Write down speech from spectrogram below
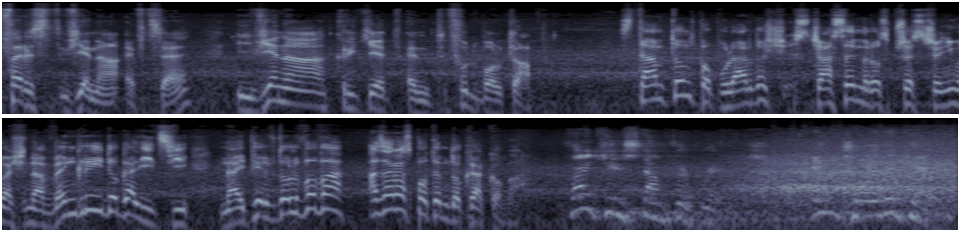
First Vienna FC i Vienna Cricket and Football Club. Stamtąd popularność z czasem rozprzestrzeniła się na Węgry i do Galicji. Najpierw do Lwowa, a zaraz potem do Krakowa. Thank you, Stamford Bridge. Enjoy the game.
